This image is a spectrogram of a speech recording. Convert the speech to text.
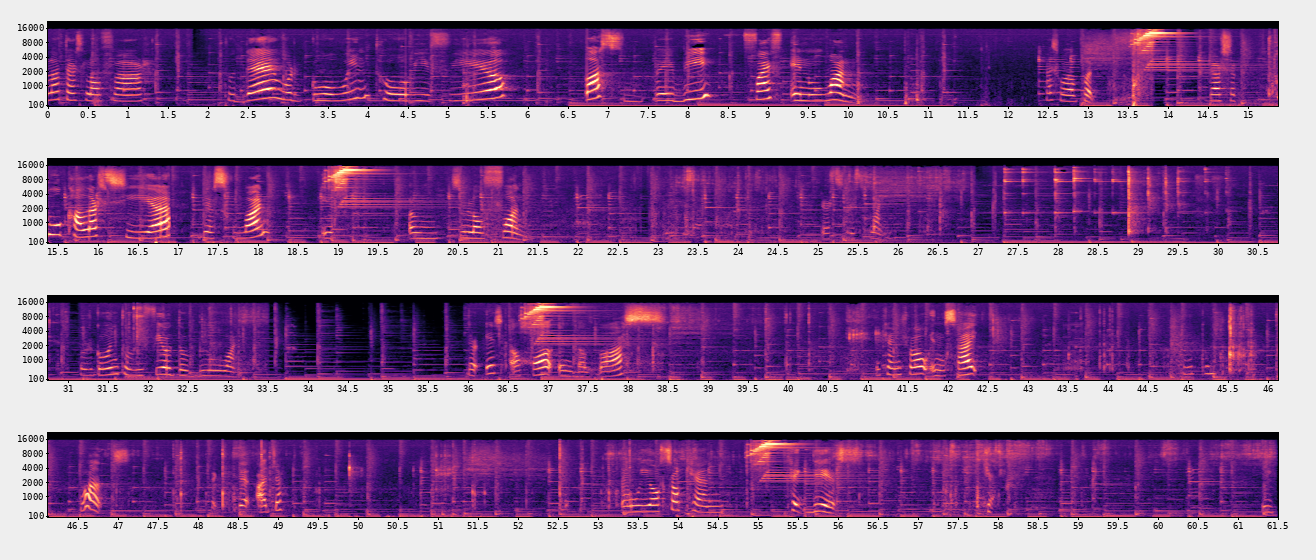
Lotus Lover. Today we're going to review Bus Baby 5 in 1. that's Let's open. There's two colors here. This one is um, xylophone. There's this one. Going to refill the blue one. There is a hole in the bus. You can throw inside. What? Like that aja. And we also can take this.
